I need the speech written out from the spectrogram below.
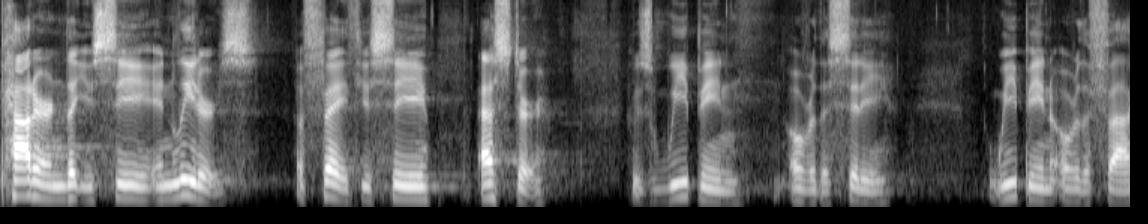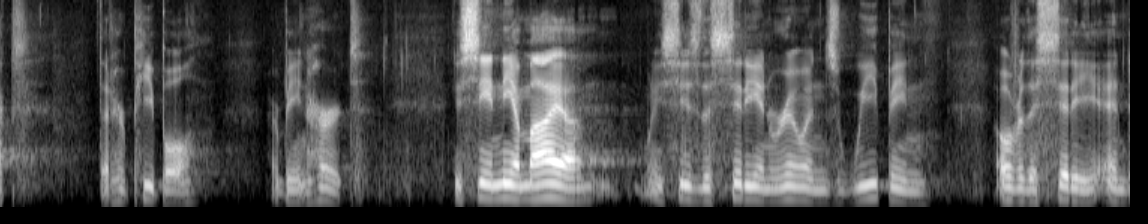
pattern that you see in leaders of faith. You see Esther, who's weeping over the city, weeping over the fact that her people are being hurt. You see Nehemiah, when he sees the city in ruins, weeping over the city and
